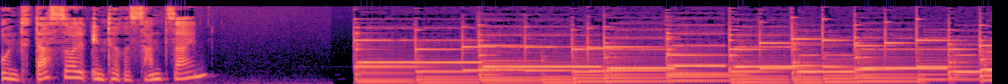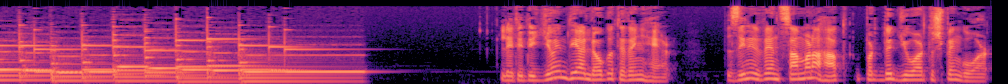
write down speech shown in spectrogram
Und das soll interessant sein? Le t'i dëgjojmë dialogët edhe një herë. Zini vend sa më rahat për të dëgjuar të shpenguar.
